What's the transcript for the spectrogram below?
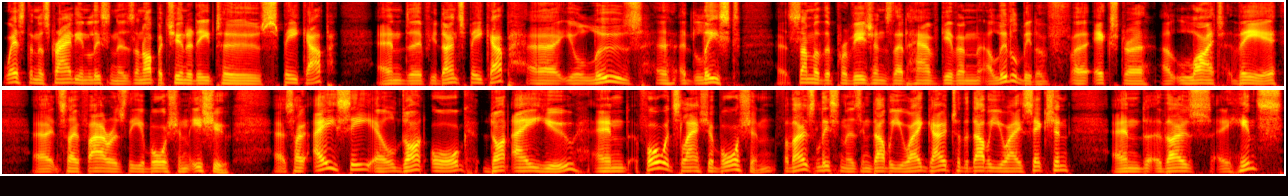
Western Australian listeners an opportunity to speak up, and if you don't speak up, uh, you'll lose uh, at least uh, some of the provisions that have given a little bit of uh, extra uh, light there uh, so far as the abortion issue. Uh, so acl.org.au and forward slash abortion. For those listeners in WA, go to the WA section and those hints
